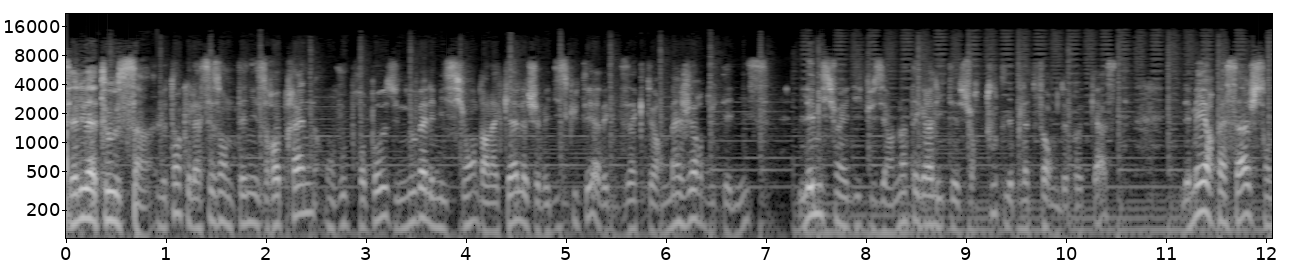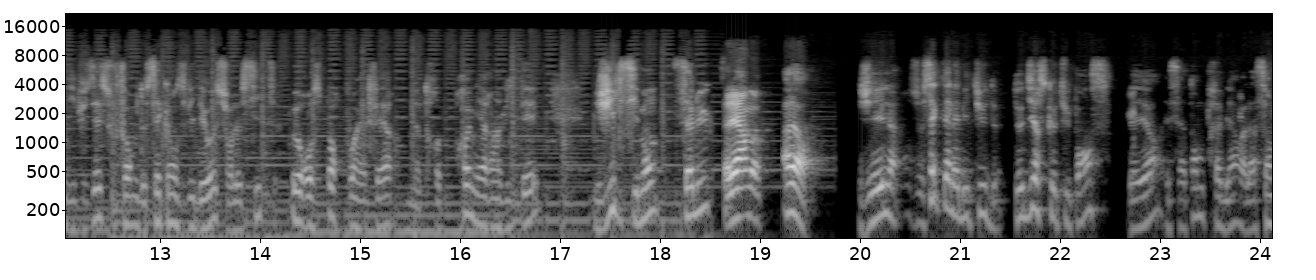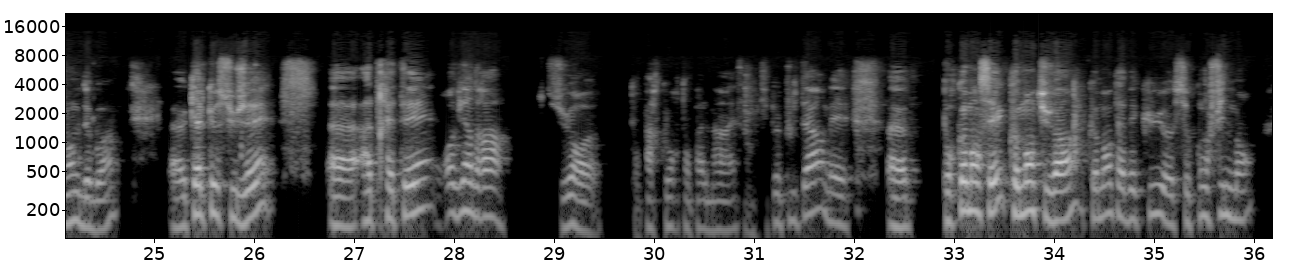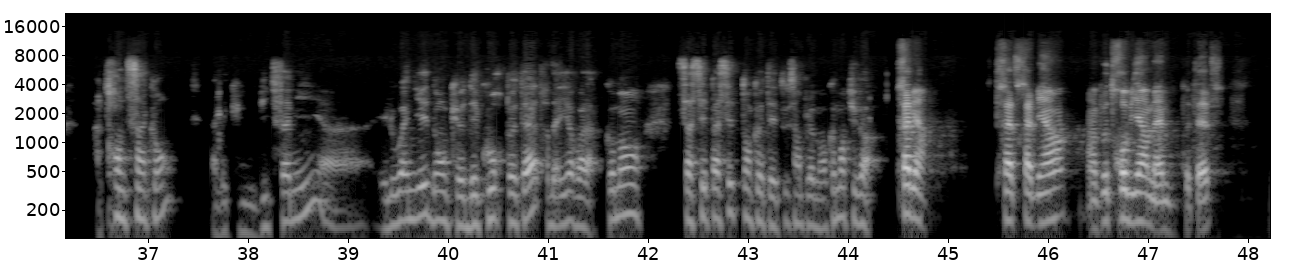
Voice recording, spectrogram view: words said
Salut à tous. Le temps que la saison de tennis reprenne, on vous propose une nouvelle émission dans laquelle je vais discuter avec des acteurs majeurs du tennis. L'émission est diffusée en intégralité sur toutes les plateformes de podcast. Les meilleurs passages sont diffusés sous forme de séquences vidéo sur le site eurosport.fr. Notre premier invité, Gilles Simon. Salut. Salut Arnaud. Alors, Gilles, je sais que tu as l'habitude de dire ce que tu penses, d'ailleurs, et ça tombe très bien, voilà, sans langue de bois. Euh, quelques sujets euh, à traiter. On reviendra sur euh, ton parcours, ton palmarès un petit peu plus tard, mais euh, pour commencer, comment tu vas? Comment tu as vécu euh, ce confinement à 35 ans, avec une vie de famille, euh, éloignée donc des cours peut-être? D'ailleurs, voilà, comment ça s'est passé de ton côté, tout simplement? Comment tu vas? Très bien. Très, très bien. Un peu trop bien même, peut-être.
